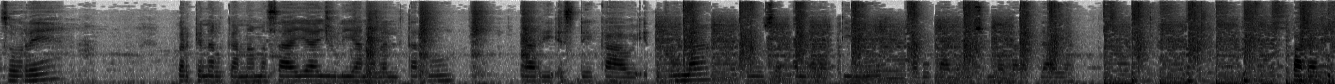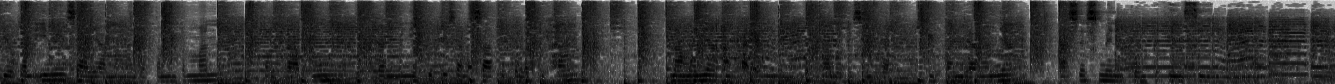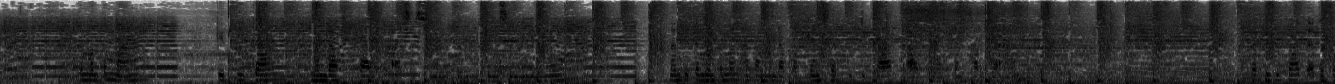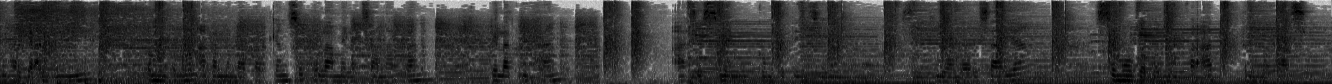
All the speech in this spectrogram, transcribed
Selamat sore. Perkenalkan nama saya Yuliana Lalitaru dari SDKW Itebula, Nusa Tenggara Timur, Kabupaten Sumba Barat Daya. Pada video kali ini saya mengajak teman-teman bergabung dan mengikuti salah satu pelatihan namanya AKM kalau disingkat dipanjangannya Asesmen Kompetensi Teman-teman, ketika mendaftar asesmen kompetensi minimum nanti teman-teman akan mendapatkan sertifikat atau penghargaan. Sertifikat atau penghargaan ini teman-teman akan mendapatkan setelah melaksanakan pelatihan asesmen kompetensi. Minimum sekian dari saya. Semoga bermanfaat. Terima kasih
